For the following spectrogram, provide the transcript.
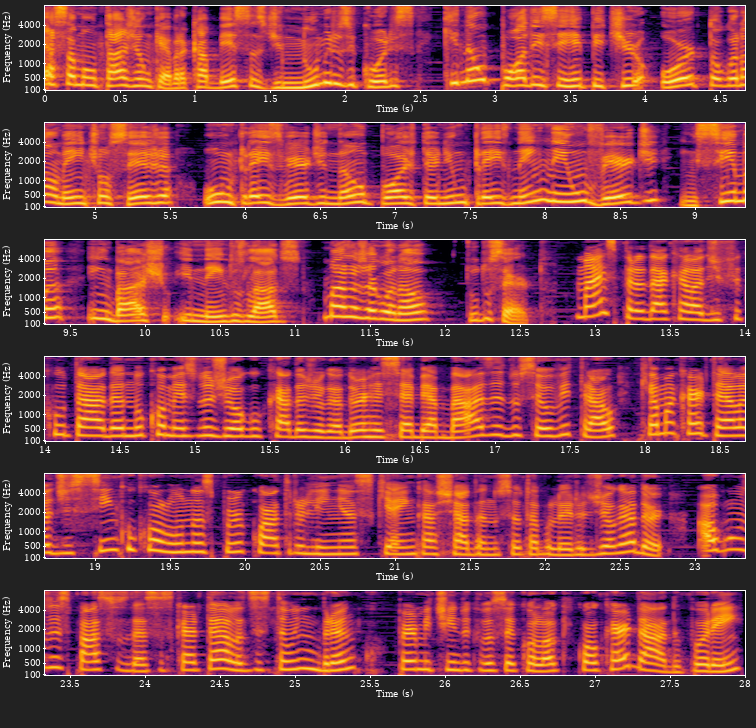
Essa montagem é um quebra-cabeças de números e cores que não podem se repetir ortogonalmente, ou seja, um 3 verde não pode ter nenhum 3 nem nenhum verde em cima, embaixo e nem dos lados, mas na diagonal, tudo certo. Mas para dar aquela dificultada, no começo do jogo cada jogador recebe a base do seu vitral, que é uma cartela de 5 colunas por 4 linhas que é encaixada no seu tabuleiro de jogador. Alguns espaços dessas cartelas estão em branco, permitindo que você coloque qualquer dado, porém,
